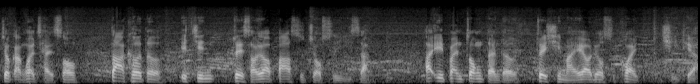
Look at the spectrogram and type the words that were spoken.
就赶快采收，大颗的一斤最少要八十九十以上。啊，一般中等的最起码要六十块起跳。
